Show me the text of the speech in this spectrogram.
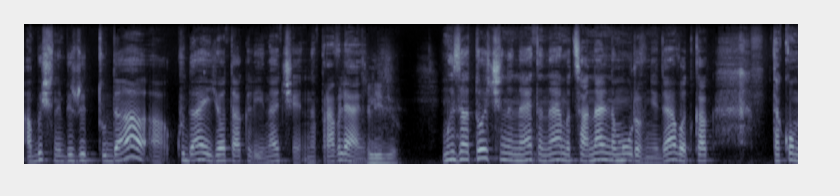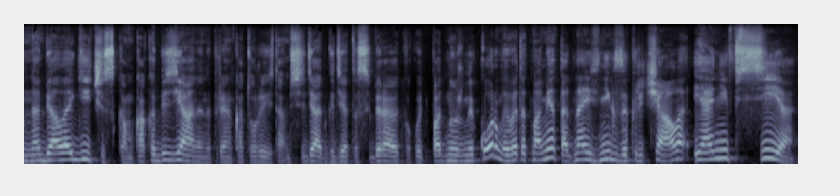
обычно бежит туда, а, куда ее так или иначе направляют. Лидер. Мы заточены на это на эмоциональном уровне, да, вот как таком на биологическом, как обезьяны, например, которые там сидят где-то, собирают какой-то подножный корм, и в этот момент одна из них закричала, и они все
